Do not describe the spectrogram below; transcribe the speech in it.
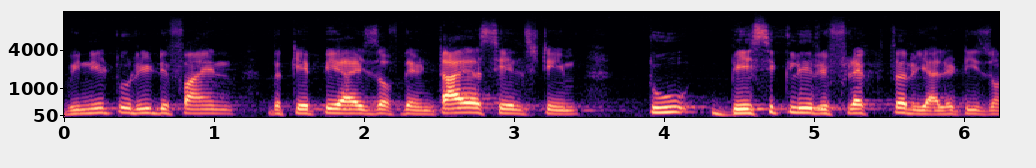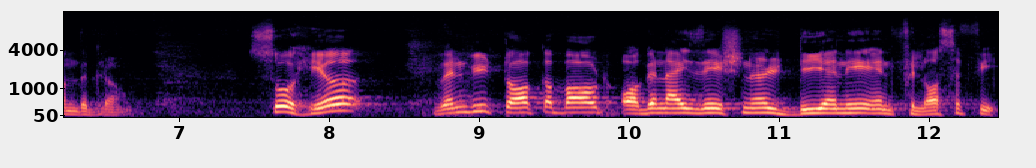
we need to redefine the KPIs of the entire sales team to basically reflect the realities on the ground. So here, when we talk about organizational DNA and philosophy,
